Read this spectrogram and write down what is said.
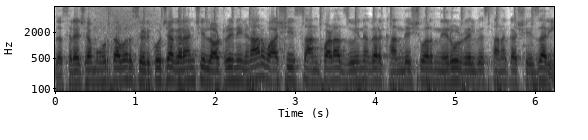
दसऱ्याच्या मुहूर्तावर सिडकोच्या घरांची लॉटरी निघणार. वाशी सानपाडा जुईनगर खांदेश्वर नेरूळ रेल्वे स्थानका शेजारी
